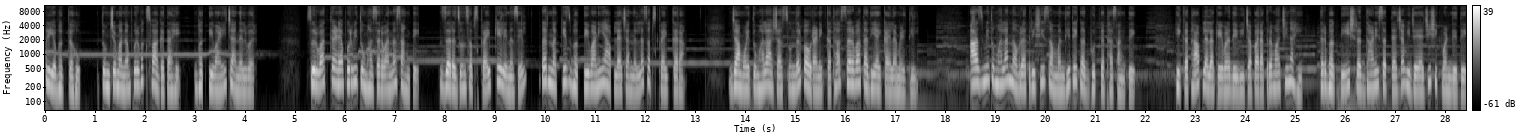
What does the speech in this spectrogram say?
प्रिय भक्त हो तुमचे मनपूर्वक स्वागत आहे भक्तिवाणी चॅनलवर. सुरुवात करण्यापूर्वी तुम्हा सर्वांना सांगते जर अजून सबस्क्राईब केले नसेल तर नक्कीच भक्तिवाणी या आपल्या चॅनलला सबस्क्राईब करा. ज्यामुळे तुम्हाला अशा सुंदर पौराणिक कथा सर्वात आधी ऐकायला मिळतील. आज मी तुम्हाला नवरात्रीशी संबंधित एक अद्भुत कथा सांगते. ही कथा आपल्याला केवळ देवीच्या पराक्रमाची नाही तर भक्ती श्रद्धा आणि सत्याच्या विजयाची शिकवण देते.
